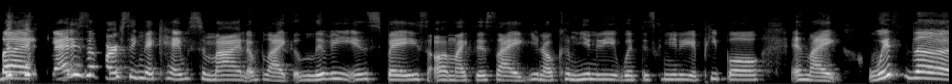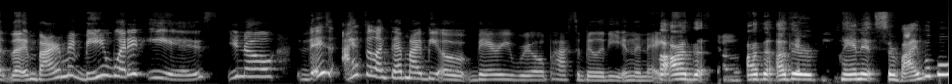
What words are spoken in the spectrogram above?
but that is the first thing that came to mind of like living in space on like this like you know community with this community of people and like with the the environment being what it is you know this i feel like that might be a very real possibility in the next but are the are the other planets survivable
